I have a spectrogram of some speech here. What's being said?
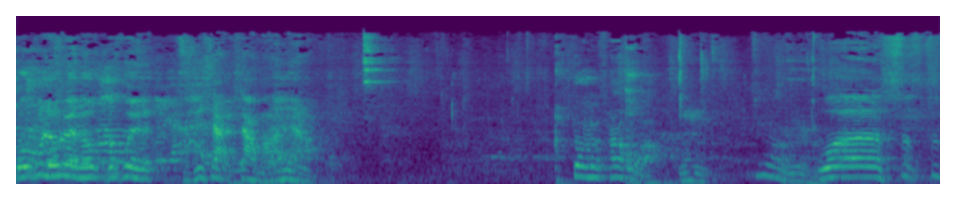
我五六岁都都会自己下下麻辣面了。就是开火。嗯。我十十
